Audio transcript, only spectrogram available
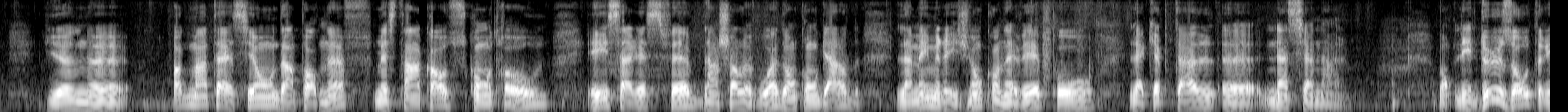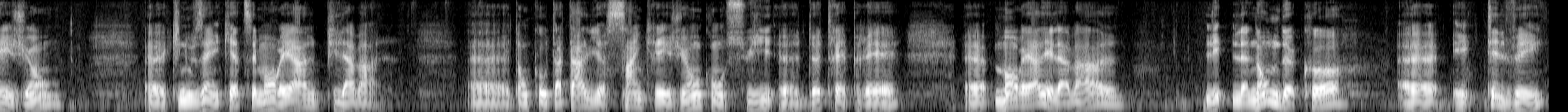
il y a une augmentation dans Port-Neuf, mais c'est encore sous contrôle et ça reste faible dans Charlevoix. Donc, on garde la même région qu'on avait pour la capitale euh, nationale. Bon, les deux autres régions euh, qui nous inquiètent, c'est Montréal puis Laval. Euh, donc, au total, il y a cinq régions qu'on suit de très près. Montréal et Laval, le nombre de cas est élevé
